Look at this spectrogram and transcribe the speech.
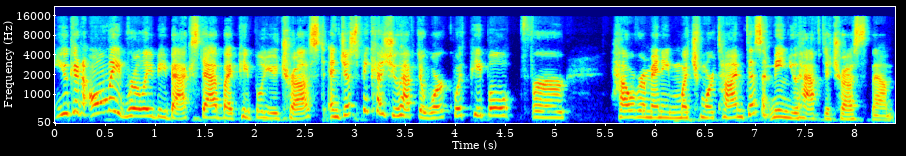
you can only really be backstabbed by people you trust, and just because you have to work with people for however many much more time doesn't mean you have to trust them.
